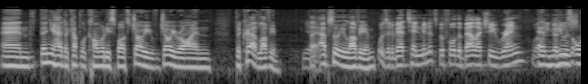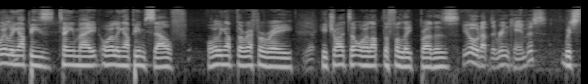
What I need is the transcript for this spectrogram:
And then you had a couple of comedy spots. Joey Joey Ryan, the crowd love him. They absolutely love him. Was it about 10 minutes before the bell actually rang? Well, and got he was his- oiling up his teammate, oiling up himself, oiling up the referee. Yep. He tried to oil up the Philippe brothers. He oiled up the ring canvas. which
